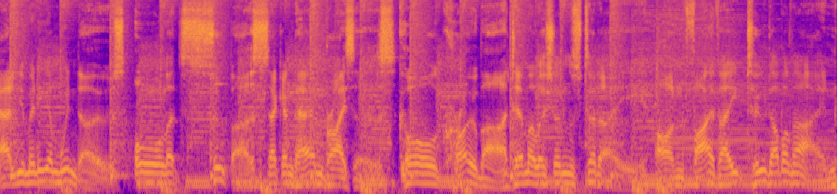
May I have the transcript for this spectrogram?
aluminium windows, all at super second-hand prices. Call Crowbar Demolitions today on 58299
